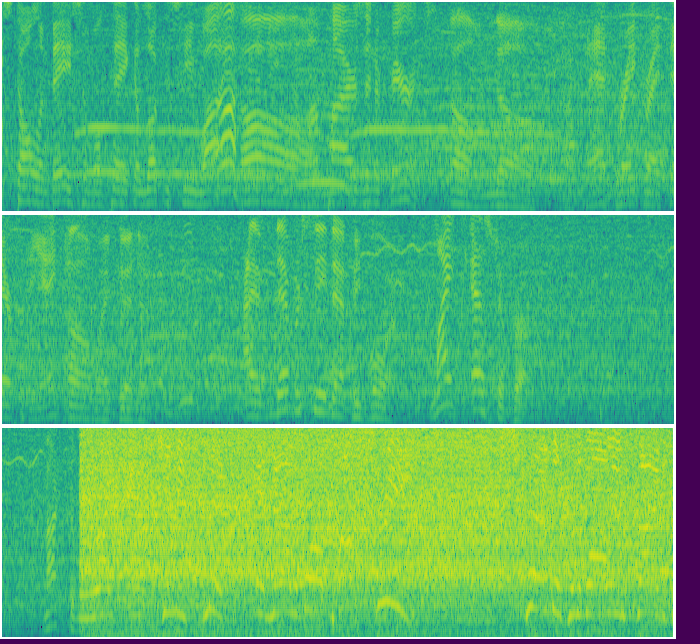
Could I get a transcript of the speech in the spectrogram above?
Stolen base, and we'll take a look to see why. Oh, umpire's interference. Oh no! Bad break right there for the Yankees. Oh my goodness! I have never seen that before. Mike Estabrook. Knocked him Right at Jimmy Smith. And now the ball pops free. Scramble for the ball inside the five.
